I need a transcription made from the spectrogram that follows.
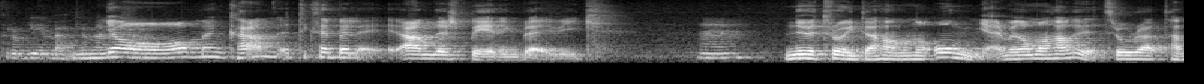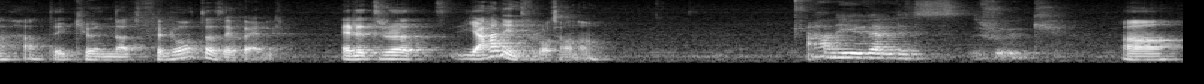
för att bli en bättre människa. Ja, men kan till exempel Anders Bering Breivik. Mm. Nu tror jag inte han har någon ånger, men om han hade det, tror du att han hade kunnat förlåta sig själv? Eller tror du att... Jag hade inte förlåtit honom. Han är ju väldigt sjuk. Ja,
